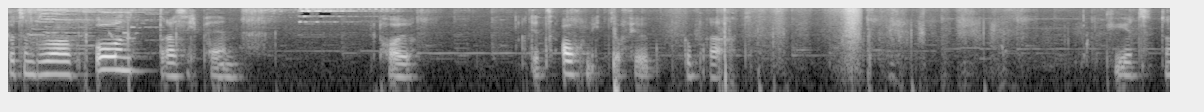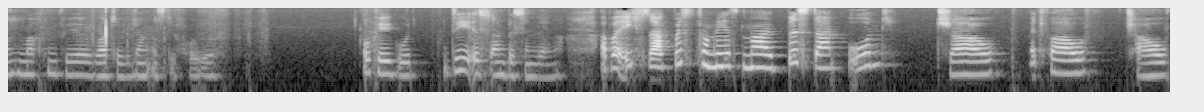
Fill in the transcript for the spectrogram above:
14 Brock und 30 Pam. Toll. Hat jetzt auch nicht so viel gebracht. Okay, jetzt dann machen wir. Warte, wie lang ist die Folge? Okay, gut. Die ist ein bisschen länger. Aber ich sag bis zum nächsten Mal. Bis dann und ciao. Mit V. Ciao.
